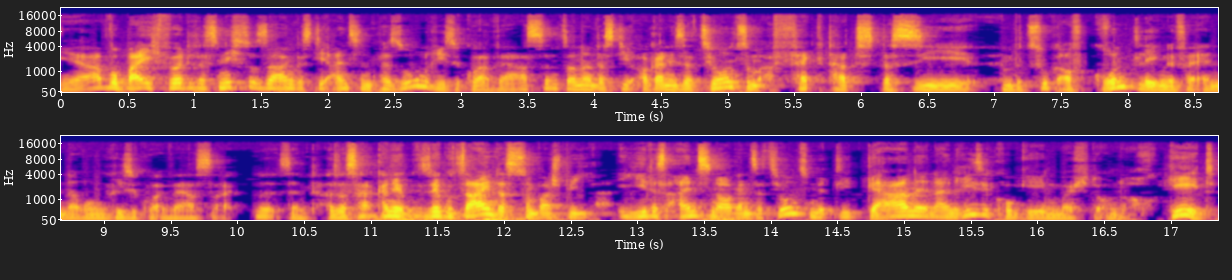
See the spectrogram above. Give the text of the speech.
Ja, wobei ich würde das nicht so sagen, dass die einzelnen Personen risikoavers sind, sondern dass die Organisation zum Effekt hat, dass sie in Bezug auf grundlegende Veränderungen risikoavers sind. Also es kann ja sehr gut sein, dass zum Beispiel jedes einzelne Organisationsmitglied gerne in ein Risiko gehen möchte und auch geht.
